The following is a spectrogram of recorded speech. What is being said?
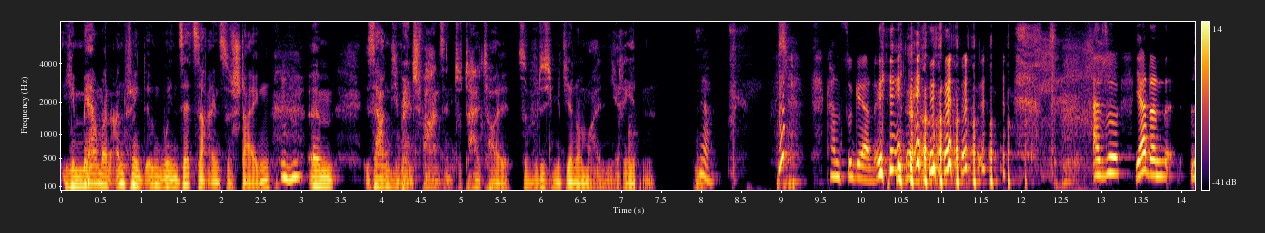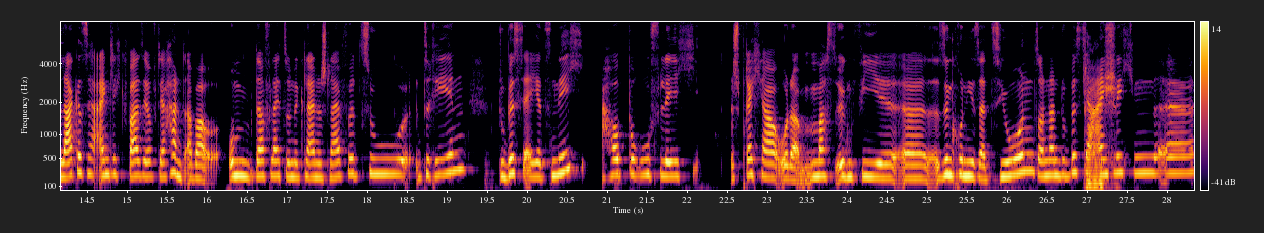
je mehr man anfängt, irgendwo in Sätze einzusteigen, Mhm. ähm, sagen die Mensch, Wahnsinn, total toll. So würde ich mit dir normal nie reden. Ja. Kannst du gerne. also, ja, dann lag es ja eigentlich quasi auf der Hand. Aber um da vielleicht so eine kleine Schleife zu drehen, du bist ja jetzt nicht hauptberuflich Sprecher oder machst irgendwie äh, Synchronisation, sondern du bist ja Gar nicht. eigentlich ein, äh,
